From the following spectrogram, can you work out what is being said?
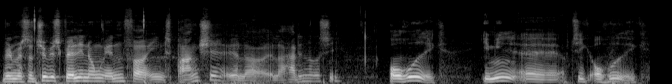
Vil man så typisk vælge nogen inden for ens branche, eller, eller har det noget at sige? Overhovedet ikke. I min øh, optik overhovedet ikke.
